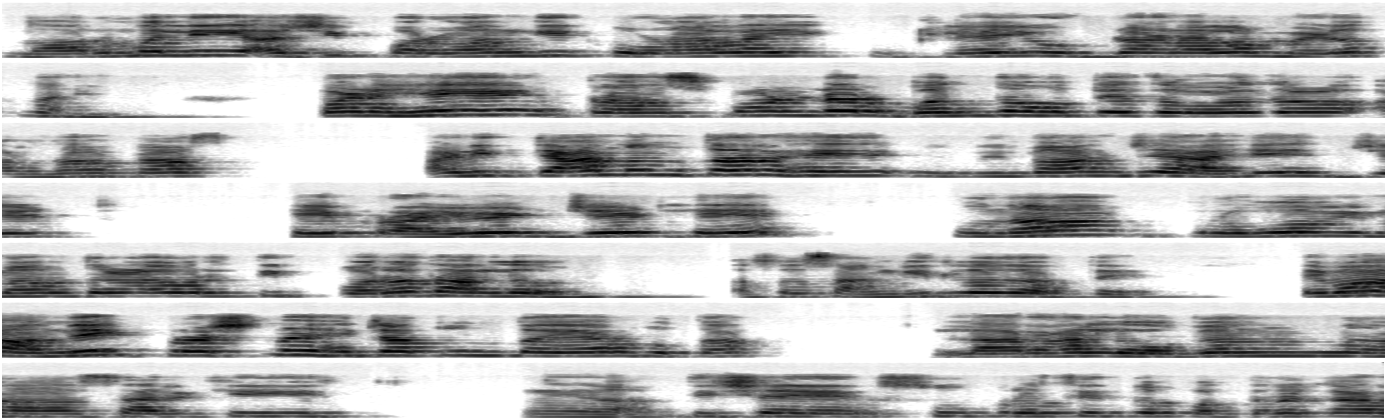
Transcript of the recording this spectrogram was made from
नॉर्मली अशी परवानगी कोणालाही कुठल्याही उड्डाणाला मिळत नाही. पण हे ट्रान्सपॉन्डर बंद होते जवळजवळ अर्धा तास. आणि त्यानंतर हे विमान जे आहे जेट हे प्रायव्हेट जेट हे पुन्हा प्रोवो विमानतळावरती परत आलं असं सांगितलं जाते तेव्हा अनेक प्रश्न ह्याच्यातून तयार होतात. लारा लॉगन सारखी अतिशय सुप्रसिद्ध पत्रकार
